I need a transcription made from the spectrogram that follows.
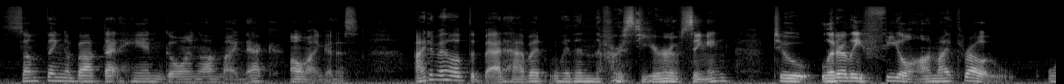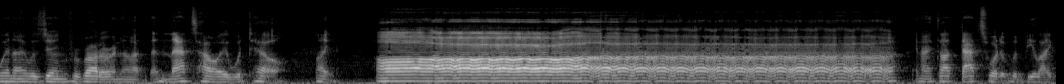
Something about that hand going on my neck. Oh my goodness. I developed a bad habit within the first year of singing to literally feel on my throat when I was doing vibrato or not, and that's how I would tell. Like, ah, and I thought that's what it would be like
